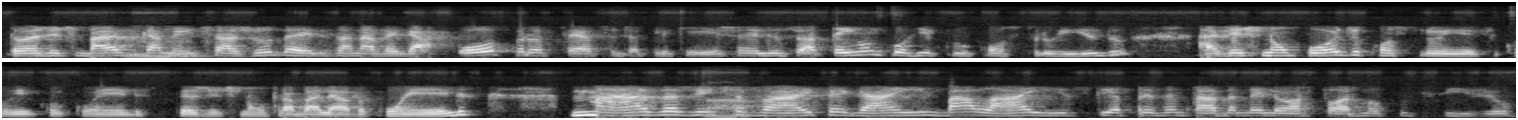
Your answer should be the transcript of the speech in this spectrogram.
Então, a gente basicamente uhum. ajuda eles a navegar o processo de application. Eles já têm um currículo construído. A gente não pôde construir esse currículo com eles, porque a gente não trabalhava com eles. Mas a gente ah. vai pegar e embalar isso e apresentar da melhor forma possível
